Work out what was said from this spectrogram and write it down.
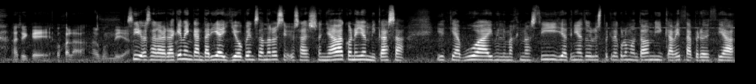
así que ojalá algún día. Sí, o sea, la verdad que me encantaría. Yo pensándolo, o sea, soñaba con ello en mi casa. Y decía, buah, y me lo imagino así, y ya tenía todo el espectáculo montado en mi cabeza, pero decía.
